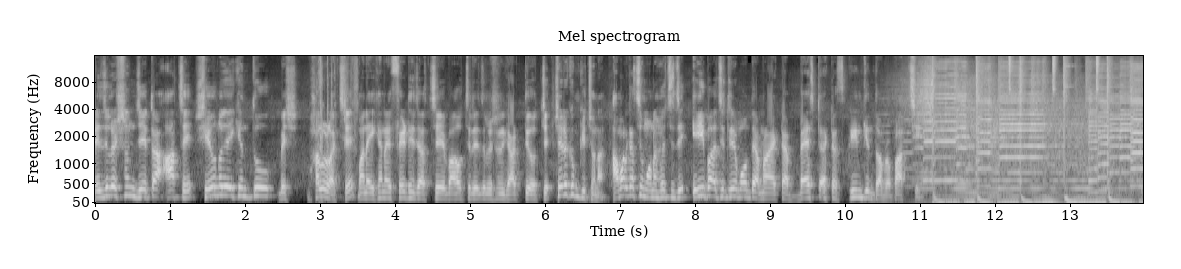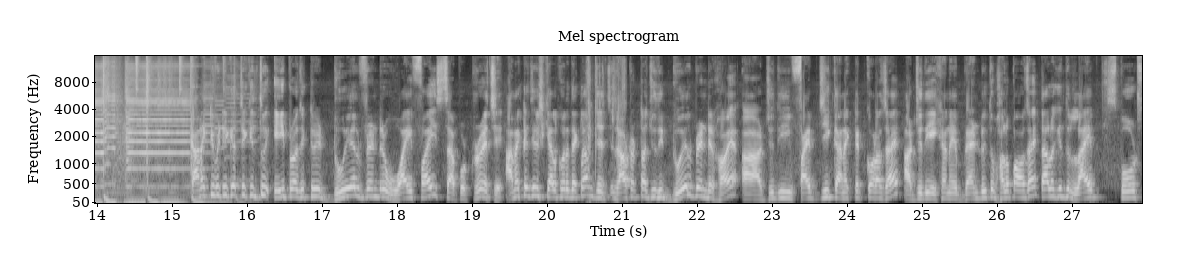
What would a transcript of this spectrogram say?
রেজুলেশন যেটা আছে, সে অনুযায়ী কিন্তু বেশ ভালো লাগছে। মানে এখানে ফেটে যাচ্ছে বা হচ্ছে রেজুলেশন ঘাটতি হচ্ছে, সেরকম কিছু না। আমার কাছে মনে হয়েছে যে এই বাজেটের মধ্যে আমরা একটা বেস্ট একটা স্ক্রিন কিন্তু আমরা পাচ্ছি। কানেক্টিভিটির ক্ষেত্রে কিন্তু এই প্রজেক্টের ডুয়েল ব্র্যান্ডের ওয়াইফাই সাপোর্ট রয়েছে। আমি একটা জিনিস খেয়াল করে দেখলাম যে রাউটারটা যদি ডুয়েল ব্র্যান্ডের হয় আর যদি ফাইভ জি কানেক্টেড করা যায় আর যদি এখানে ব্র্যান্ডই তো ভালো পাওয়া যায়, তাহলে কিন্তু লাইভ স্পোর্টস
